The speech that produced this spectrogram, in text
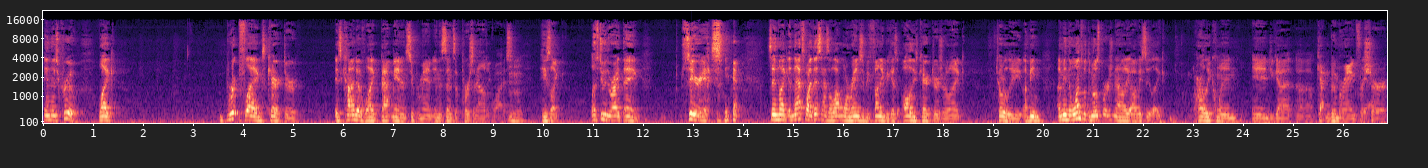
in this crew. Like, Rick Flag's character is kind of like Batman and Superman in the sense of personality wise. Mhm. He's like, let's do the right thing, serious. Yeah. So and like, and that's why this has a lot more range to be funny because all these characters are like totally. I mean, I mean the ones with the most personality, obviously, like Harley Quinn, and you got uh, Captain Boomerang for Yeah. sure,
